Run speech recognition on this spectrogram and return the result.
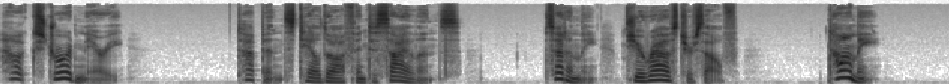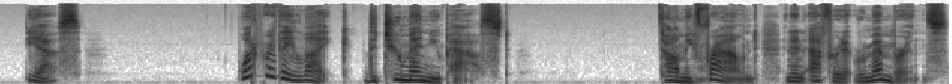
How extraordinary. Tuppence tailed off into silence. Suddenly, she aroused herself. Tommy. Yes. What were they like, the two men you passed? Tommy frowned in an effort at remembrance.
